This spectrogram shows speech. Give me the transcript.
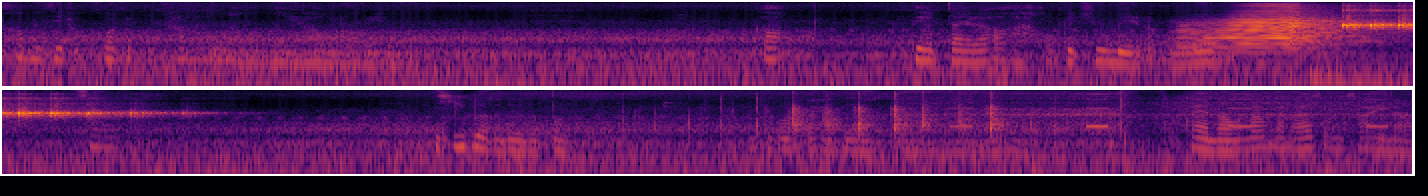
เข้ามาสิทุกคนทุกคนเข้ามาเลยเรารออยู่ ก็เตรียมใจแล้วอะค่ะคงเป็นคิวเมนอะเหมือนเดิมใช่ค่ะไปขี้เบื่อกันเดินทุกคนทุกคนไปเบื่อกันแต่น้องน่ามันน่าสงสัยนะ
